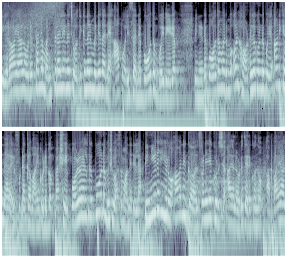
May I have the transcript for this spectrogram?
ഹീറോ അയാളോട് തന്നെ മനസ്സിലായില്ല എന്ന് ചോദിക്കുന്നതിന് മുന്നേ തന്നെ ആ പോലീസ് തന്നെ ബോധം പോയി വീഴും. പിന്നീട് ബോധം വരുമ്പോൾ ഒരു ഹോട്ടലിൽ കൊണ്ടുപോയി അവനിക്ക് നേരെ ഫുഡൊക്കെ വാങ്ങിക്കൊടുക്കും പക്ഷേ ഇപ്പോഴും അയാൾക്ക് പൂർണ വിശ്വാസം വന്നിട്ടില്ല. പിന്നീട് ഹീറോ അവന്റെ ഗേൾ ഫ്രണ്ടിനെ കുറിച്ച് അയാളോട് തിരക്കുന്നു. അപ്പൊ അയാൾ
